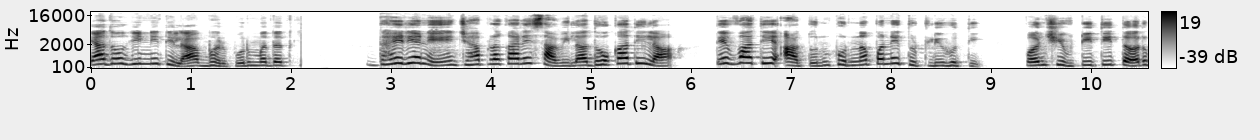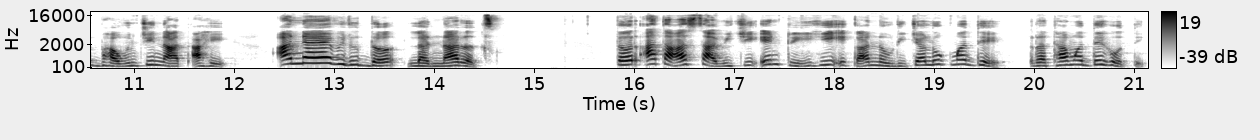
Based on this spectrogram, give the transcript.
या दोघींनी तिला भरपूर मदत केली. धैर्याने ज्या प्रकारे सावीला धोका दिला तेव्हा ती आतून पूर्णपणे तुटली होती. पण शेवटी ती तर भाऊंची नात आहे. अन्यायाविरुद्ध लढणारच. तर आता सावीची एंट्री ही एका नवरीच्या लूकमध्ये रथामध्ये होते.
